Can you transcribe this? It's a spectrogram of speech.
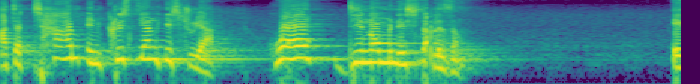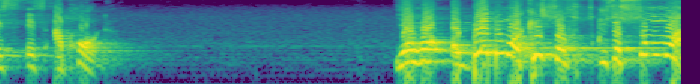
at a time in christian history ah, where denominationalism is is abhorred. Yɛwɔ ebire bi mu wɔ kristo kristosom mu a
